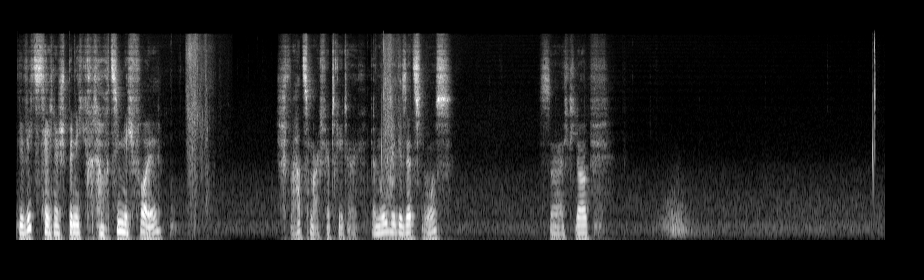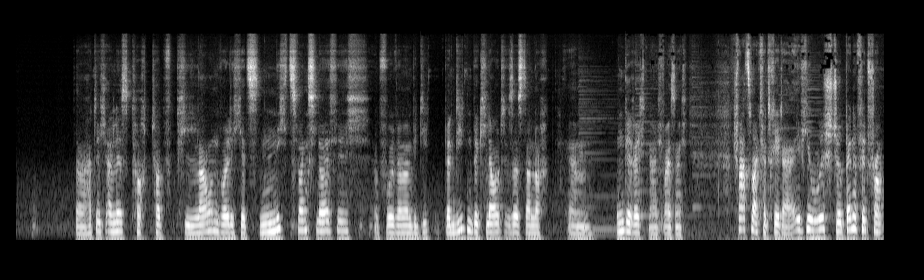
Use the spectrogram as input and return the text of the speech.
Gewichtstechnisch bin ich gerade auch ziemlich voll. Schwarzmarktvertreter. Ganove gesetzlos. So, ich glaube... Da hatte ich alles. Kochtopf klauen wollte ich jetzt nicht zwangsläufig. Obwohl, wenn man Banditen beklaut, ist es dann noch ähm, ungerecht. Na, ich weiß nicht. Schwarzmarktvertreter. If you wish to benefit from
